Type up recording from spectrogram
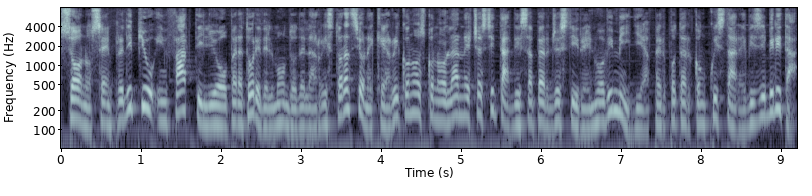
Sono sempre di più infatti gli operatori del mondo della ristorazione che riconoscono la necessità di saper gestire i nuovi media per poter conquistare visibilità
